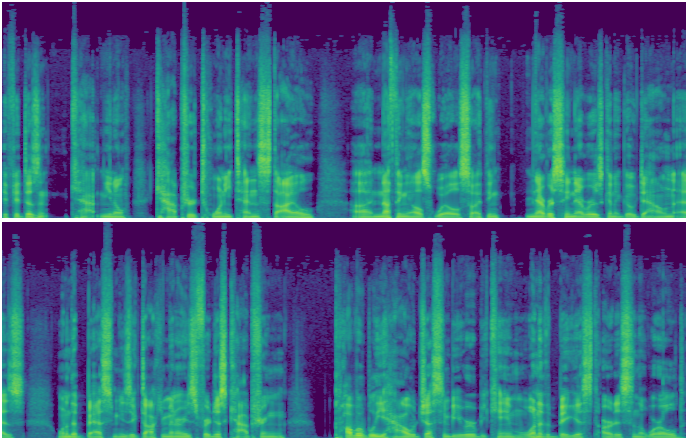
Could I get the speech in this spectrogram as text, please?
if it doesn't cap, you know, capture 2010 style, uh, nothing else will. So I think Never Say Never is going to go down as one of the best music documentaries for just capturing probably how Justin Bieber became one of the biggest artists in the world,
